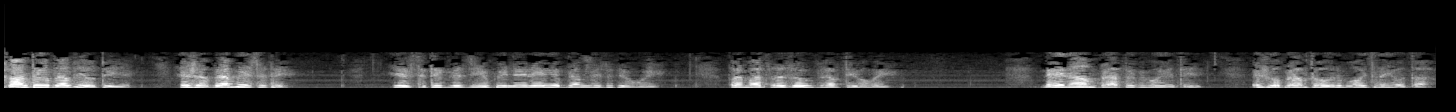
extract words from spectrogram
शांति की प्राप्ति होती है। ऐसा ब्राह्मी स्थिति ये स्थिति पे जीव की नहीं रहेगी ब्राह्मी स्थिति हो गई। परमात्मा स्वरूप प्राप्ति हो गई। नए नाम प्राप्त विमोह थी। इसको प्राप्त हो तो मोहित नहीं होता।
